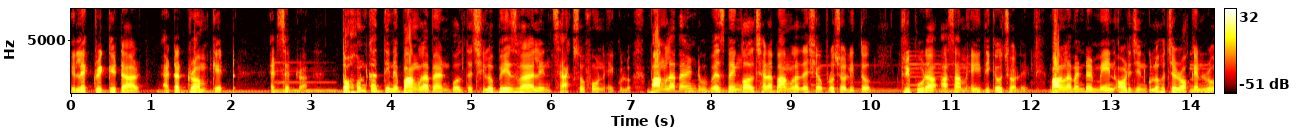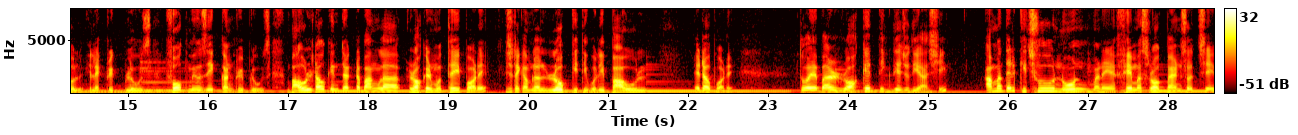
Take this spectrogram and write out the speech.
ইলেকট্রিক গিটার একটা ড্রাম কিট এটসেট্রা তখনকার দিনে বাংলা ব্যান্ড বলতে ছিল বেস ভায়োলিন স্যাক্সোফোন এগুলো। বাংলা ব্যান্ড ওয়েস্ট বেঙ্গল ছাড়া বাংলাদেশেও প্রচলিত। ত্রিপুরা, আসাম এই দিকেও চলে। বাংলা ব্যান্ডের মেইন অরিজিনগুলো হচ্ছে rock and roll electric blues folk music country blues বাউলটাও কিন্তু একটা বাংলা রকের মধ্যেই পড়ে, যেটাকে আমরা লোকগীতি বলি, বাউল। এটাও পড়ে। তো এবার রকের দিক দিয়ে যদি আসি, আমাদের কিছু নোন মানে ফেমাস রক ব্যান্ডস হচ্ছে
